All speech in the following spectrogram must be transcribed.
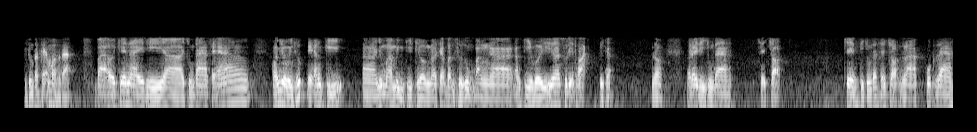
thì chúng ta sẽ mở ra. Và ở trên này thì à, chúng ta sẽ có nhiều hình thức để đăng ký. À, nhưng mà mình thì thường là sẽ vẫn sử dụng bằng à, đăng ký với số điện thoại. Được ạ? Rồi. Ở đây thì chúng ta sẽ chọn. Trên thì chúng ta sẽ chọn là quốc gia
